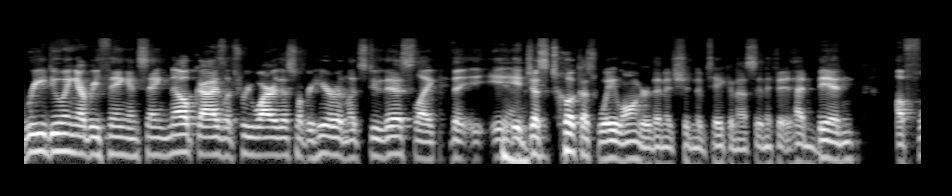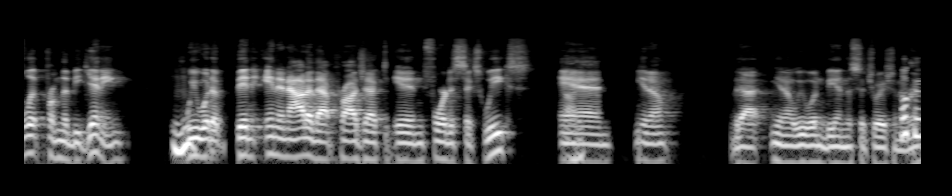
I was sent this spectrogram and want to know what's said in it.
redoing everything and saying nope guys let's rewire this over here and let's do this like the it, Yeah. it just took us way longer than it shouldn't have taken us and if it had been a flip from the beginning Mhm. we would have been in and out of that project in four to six weeks and you know that you know we wouldn't be in the situation Okay.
